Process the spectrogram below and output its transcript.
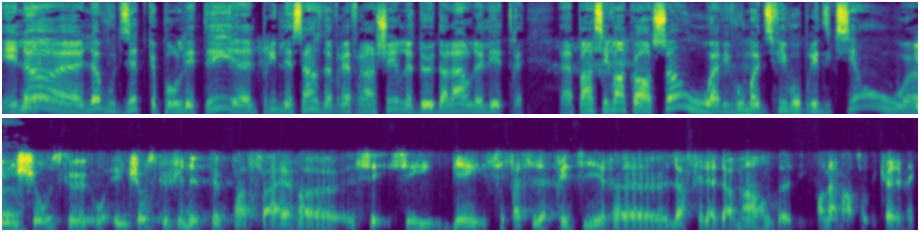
et là, euh, là, vous dites que pour l'été, le prix de l'essence devrait franchir le 2 le litre. Euh, pensez-vous encore ça ou avez-vous modifié vos prédictions? Euh? Une chose que une chose que je ne peux pas faire, euh, c'est bien, c'est facile à prédire l'offre et la demande des fondamentaux économiques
